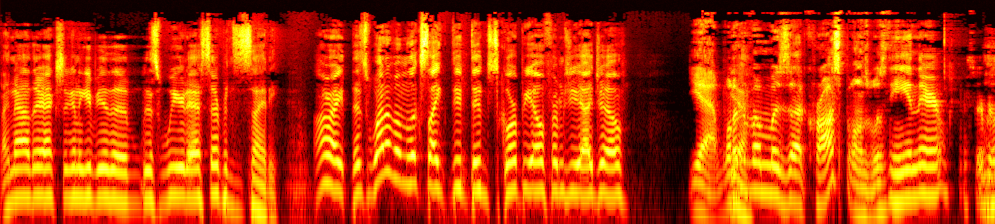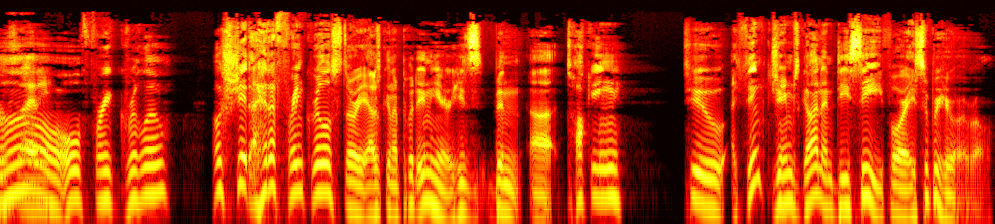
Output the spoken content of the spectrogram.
And now they're actually going to give you the this weird ass Serpent Society. All right, this one of them looks like dude, dude Scorpio from GI Joe. Yeah, one Yeah. of them was uh, Crossbones, wasn't he in there? Oh, old Frank Grillo. Oh shit! I had a Frank Grillo story I was going to put in here. He's been uh, talking to I think James Gunn and DC for a superhero role.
